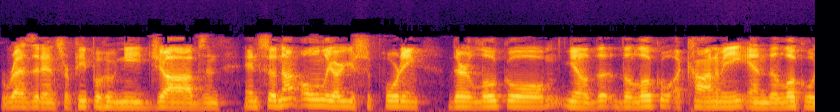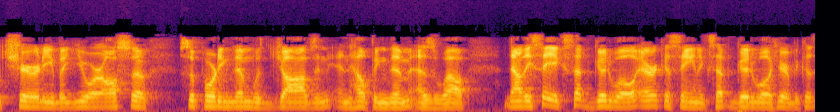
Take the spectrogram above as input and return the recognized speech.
residents or people who need jobs, and and so not only are you supporting their local, you know, the the local economy and the local charity, but you are also supporting them with jobs and, and helping them as well. Now they say accept Goodwill. Erica's saying accept Goodwill here because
